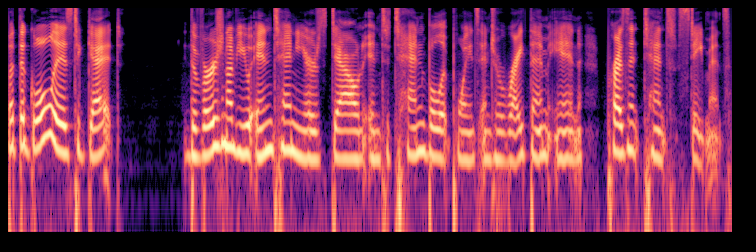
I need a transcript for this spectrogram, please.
But the goal is to get the version of you in 10 years down into 10 bullet points and to write them in present tense statements.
